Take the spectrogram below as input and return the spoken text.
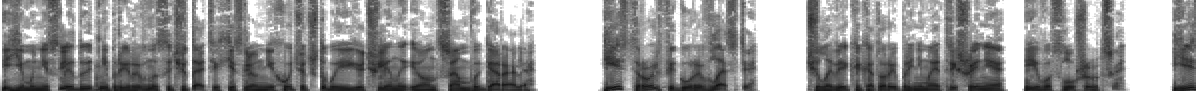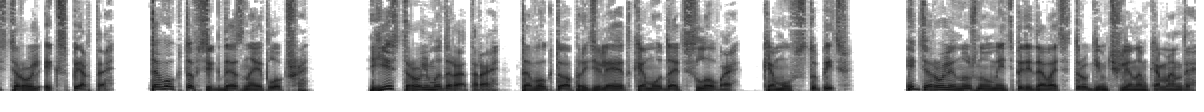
и ему не следует непрерывно сочетать их, если он не хочет, чтобы ее члены и он сам выгорали. Есть роль фигуры власти, человека, который принимает решения и его слушаются. Есть роль эксперта, того, кто всегда знает лучше. Есть роль модератора, того, кто определяет, кому дать слово, кому вступить. Эти роли нужно уметь передавать другим членам команды.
